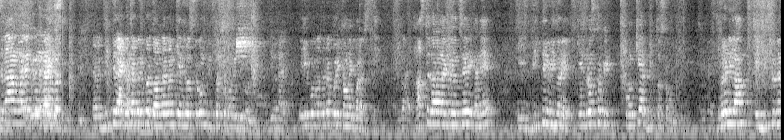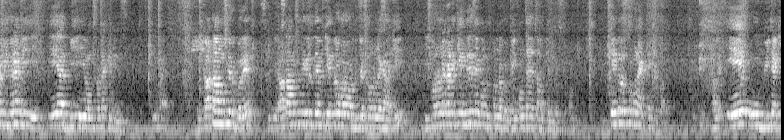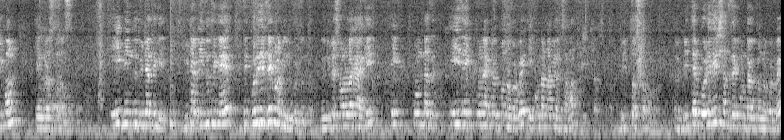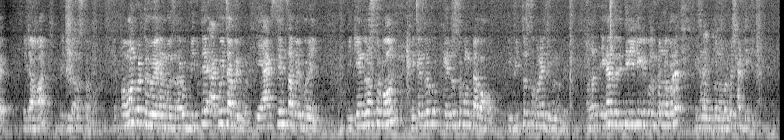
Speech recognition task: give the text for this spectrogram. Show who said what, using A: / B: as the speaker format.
A: আসসালামু আলাইকুম।
B: তাহলে বৃত্তের একক চাপের উপর দণ্ডায়মান কেন্দ্রস্থ বৃত্তস্থ দ্বিগুণ এই উপপাদ্যটা পরীক্ষা অনেকবার আসছে ফার্স্টে জানা লাগবে হচ্ছে এখানে এই বৃত্তের ভিতরে কেন্দ্রস্থ কি- আর বৃত্তস্থ কি ধরে নিলাম এই বৃত্তটার ভিতরে আমি এ আর বি এই অংশটা কেটে এই কাটা অংশের উপরে কাটা অংশ থেকে যদি আমি কেন্দ্র বরাবর দুটো সরলরেখা আঁকি এই সরলরেখাটা কেন্দ্রে যে কোণ উৎপন্ন করবে এই কোণটা হচ্ছে আমার কেন্দ্রস্থ কেন্দ্রস্থ কোণ একটা হতে পারে তাহলে এ ও বিটা কি কোণ? কেন্দ্রস্থ এই বিন্দু দুইটা থেকে, দুইটা বিন্দু থেকে যে পরিধির যে কোনো বিন্দু পর্যন্ত, যদি দুইটা সরলরেখা আঁকি, এই কোণটা এই যে কোণ একটা উৎপন্ন করবে, এই কোণটার নামই হচ্ছে আমার বৃত্তস্থ তাহলে বৃত্তের পরিধির সাথে যে কোণটা উৎপন্ন করবে, এটা আমার বৃত্তস্থ প্রমাণ করতে হবে এখানে বলতে থাকো, বৃত্তের একই চাপের উপর, এই এক সেম চাপের উপরেই এই কেন্দ্রস্থ কোণ, এই কেন্দ্র কেন্দ্রস্থ কোণটা পাবো এই বৃত্তস্থ কোণের দ্বিগুণ হবে। অর্থাৎ এখানে যদি 30 ডিগ্রি কোণ উৎপন্ন করে, এখানে উৎপন্ন করবে 60 ডিগ্রি।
